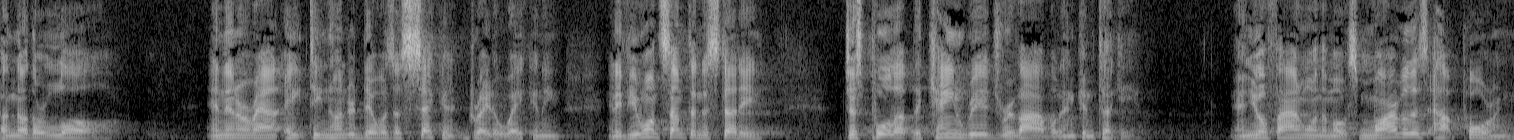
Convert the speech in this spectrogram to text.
another lull. And then around 1800, there was a second great awakening. And if you want something to study, just pull up the Cane Ridge Revival in Kentucky. And you'll find one of the most marvelous outpouring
